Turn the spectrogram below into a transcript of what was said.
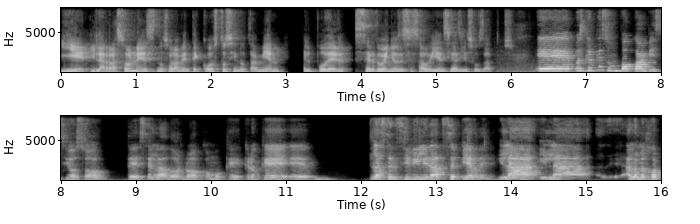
y, y, la razón es no solamente costo, sino también el poder ser dueños de esas audiencias y esos datos? Eh, pues creo que es un poco ambicioso de ese lado, ¿no? Como que creo que em, la sensibilidad se pierde y la, y la a lo mejor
